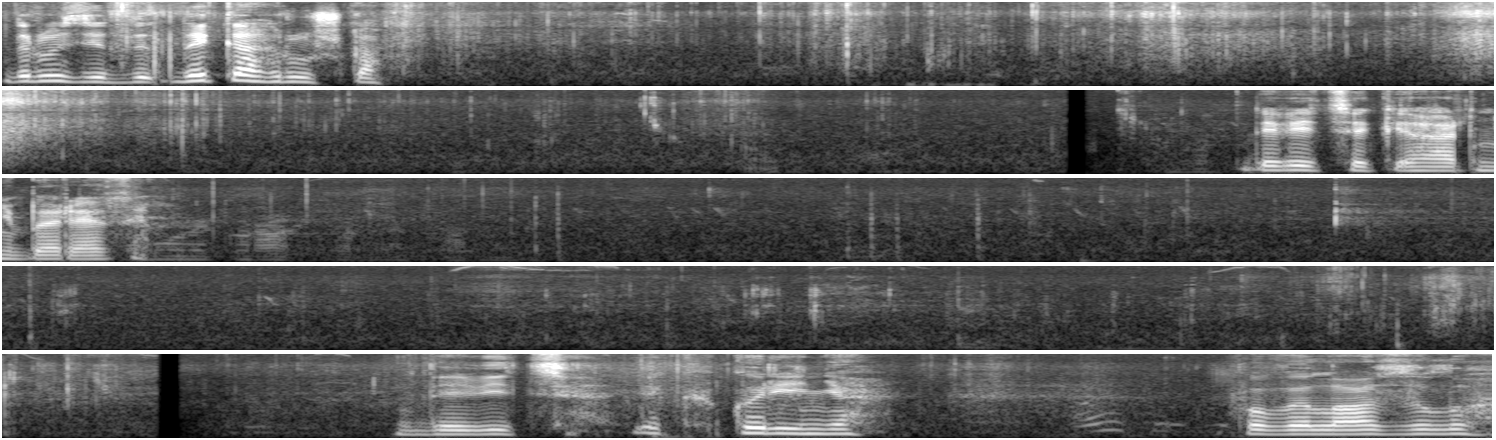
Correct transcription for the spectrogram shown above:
Друзі, дика грушка. Дивіться, які гарні берези. Дивіться, як коріння повилазило.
